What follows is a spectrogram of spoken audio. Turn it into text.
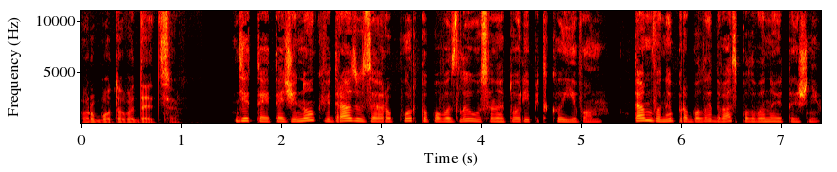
робота ведеться. Дітей та жінок відразу з аеропорту повезли у санаторій під Києвом. Там вони пробули два з половиною тижні.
